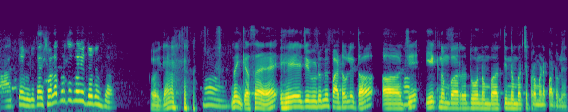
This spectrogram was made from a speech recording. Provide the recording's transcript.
आजच्या व्हिडिओचा सोलापूरच बघितलं होतं सर. होय का? हा. नाही कसं आहे हे जे व्हिडिओ मी पाठवले तर अं. जे एक नंबर दोन नंबर तीन नंबरच्या प्रमाणे पाठवले आहेत.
